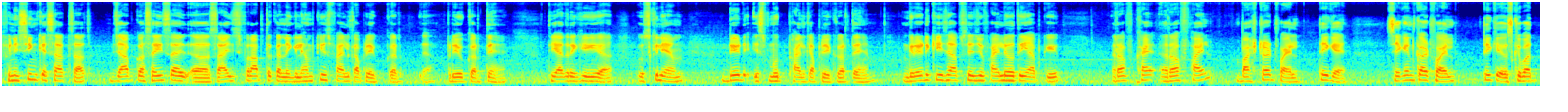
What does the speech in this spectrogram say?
फिनिशिंग के साथ साथ जब का सही साइज़ साइज़ प्राप्त करने के लिए हम किस फ़ाइल का प्रयोग कर, प्रयोग करते हैं? तो याद रखिएगा, उसके लिए हम डेड स्मूथ फ़ाइल का प्रयोग करते हैं। ग्रेड के हिसाब से जो फाइलें होती हैं आपकी rough rough file bastard file ठीक है। सेकेंड कट फ़ाइल ठीक है। उसके बाद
